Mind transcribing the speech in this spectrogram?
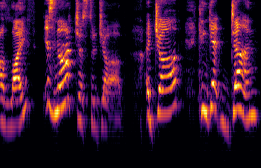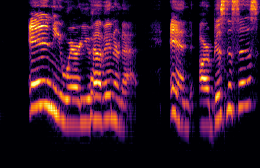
A life is not just a job. A job can get done anywhere you have internet. And our businesses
